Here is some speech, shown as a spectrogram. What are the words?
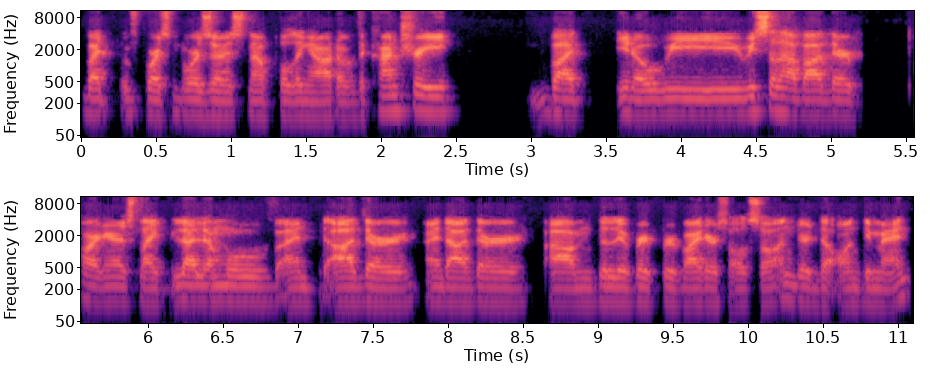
But of course, Borzo is now pulling out of the country but you know we we still have other partners like Lalamove and other and other um, delivery providers also under the on demand.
